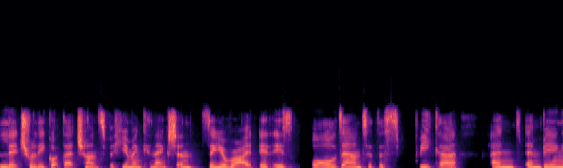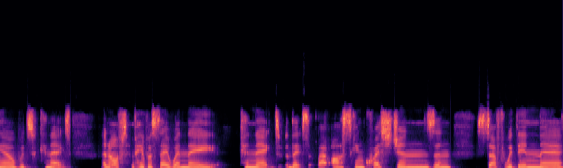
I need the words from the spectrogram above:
literally got that chance for human connection. So you're right, it is all down to the speaker and and being able to connect. And often people say when they connect that's about asking questions and stuff within there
